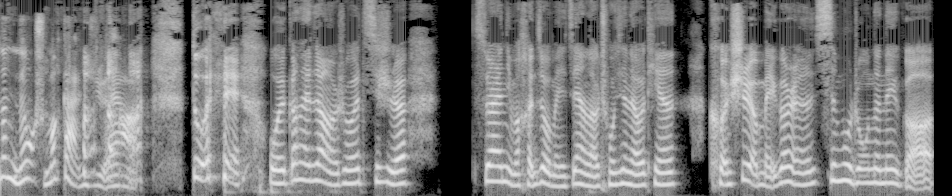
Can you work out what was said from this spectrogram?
那你能有什么感觉呀？对我刚才就想说，其实虽然你们很久没见了，重新聊天，可是每个人心目中的那个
